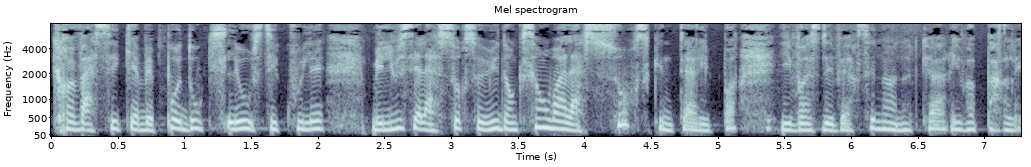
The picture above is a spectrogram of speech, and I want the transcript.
crevassé, qui avaient pas d'eau, qui s'écoulait. Mais lui, c'est la source de vie. Donc, si on va à la source qui ne tarit pas, il va se déverser dans notre cœur, il va parler.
